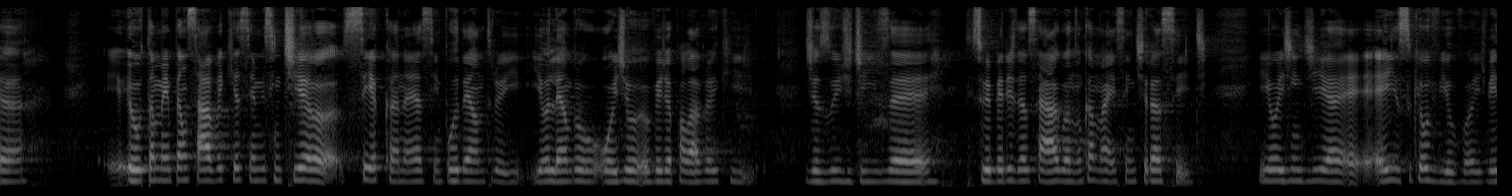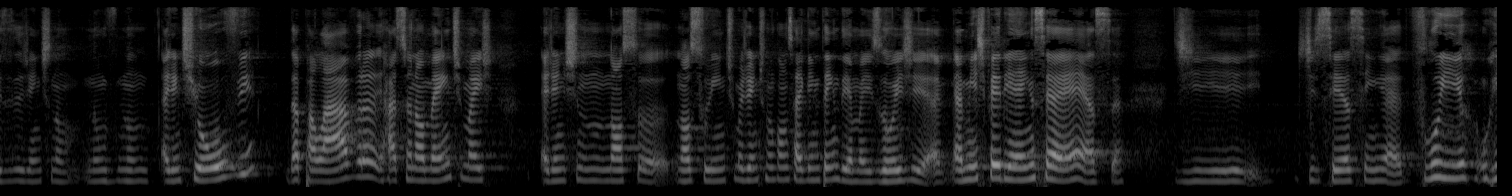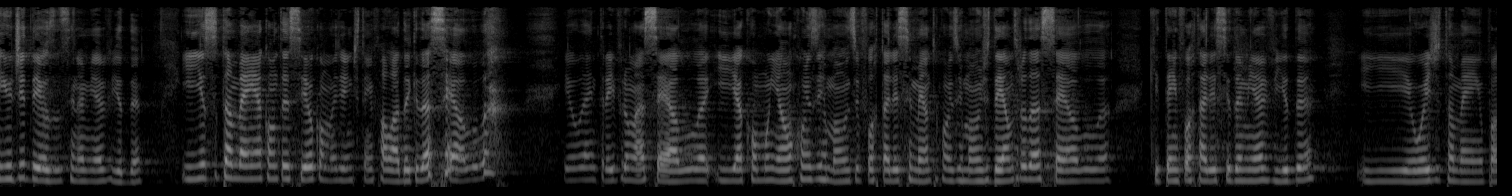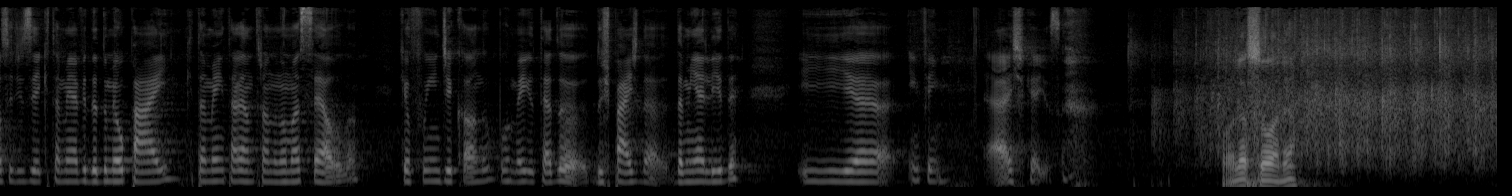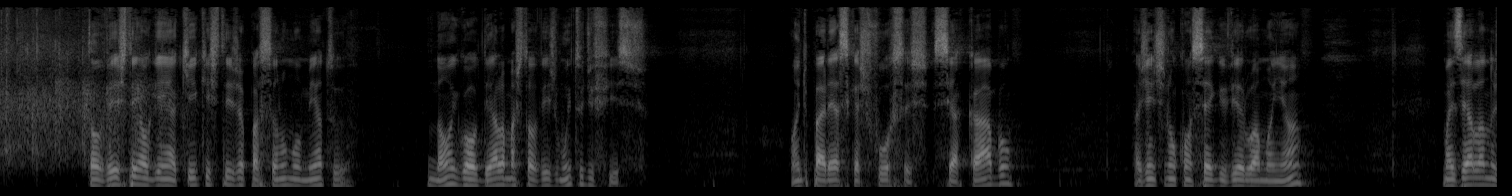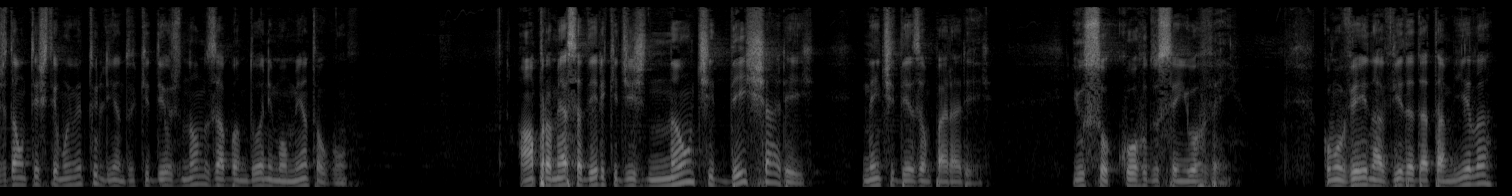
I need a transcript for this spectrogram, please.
eu também pensava que assim eu me sentia seca, né, assim por dentro. E, e eu lembro hoje eu, eu, vejo a palavra que Jesus diz é se beberes dessa água, nunca mais sentirá sede. E hoje em dia é, é, isso que eu vivo. Às vezes a gente não, não, não, a gente ouve da palavra racionalmente, mas a gente nosso nosso íntimo a gente não consegue entender. Mas hoje a, a minha experiência é essa de de ser assim é, fluir o rio de Deus assim na minha vida. E isso também aconteceu, como a gente tem falado aqui da célula. Eu entrei para uma célula e a comunhão com os irmãos e o fortalecimento com os irmãos dentro da célula que tem fortalecido a minha vida. E hoje também eu posso dizer que também é a vida do meu pai, que também está entrando numa célula, que eu fui indicando por meio até do, dos pais da, da minha líder. E, eh, enfim, acho que é isso. Olha só, né? Talvez tenha alguém aqui que esteja passando um momento não igual dela, mas talvez muito difícil, onde parece que as forças se acabam a gente não consegue ver o amanhã, mas ela nos dá um testemunho muito lindo que Deus não nos abandona em momento algum. Há uma promessa dele que diz: Não te deixarei, nem te desampararei. E o socorro do Senhor vem. Como veio na vida da Tamila,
